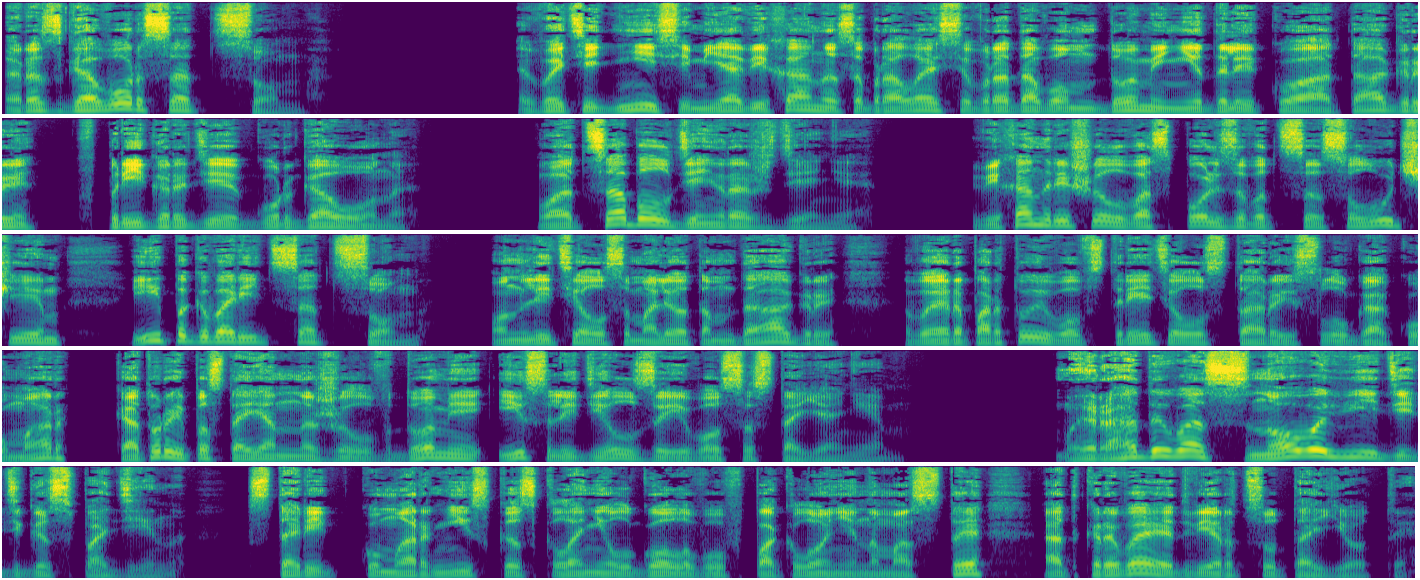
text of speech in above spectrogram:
Разговор с отцом. В эти дни семья Вихана собралась в родовом доме недалеко от Агры, в пригороде Гургаона. У отца был день рождения. Вихан решил воспользоваться случаем и поговорить с отцом. Он летел самолетом до Агры, в аэропорту его встретил старый слуга Кумар, который постоянно жил в доме и следил за его состоянием. «Мы рады вас снова видеть, господин», Старик Кумар низко склонил голову в поклоне на мосте, открывая дверцу Тойоты.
